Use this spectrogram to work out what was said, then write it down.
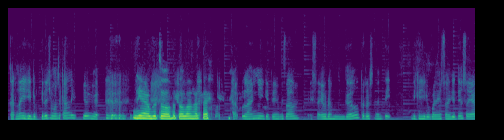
karena ya hidup kita cuma sekali ya enggak iya betul betul banget ya ulangi gitu ya. Misal saya udah meninggal terus nanti di kehidupan yang selanjutnya saya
